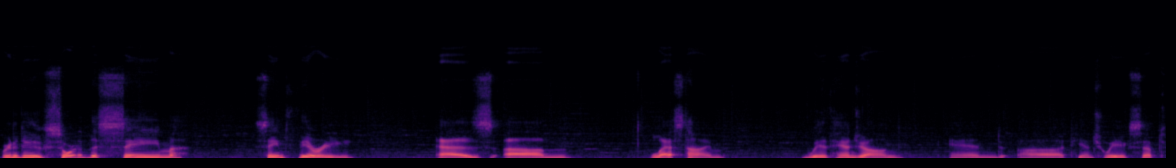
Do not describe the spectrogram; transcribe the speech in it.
We're going to do sort of the same same theory as um, last time with Hanjiang and uh, Tianshui, except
